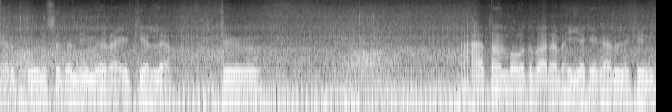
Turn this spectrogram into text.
यार, घूम से गली में राइट या लेफ़्ट आया तो हम बहुत बार हैं भैया के घर, लेकिन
